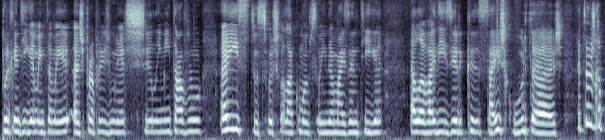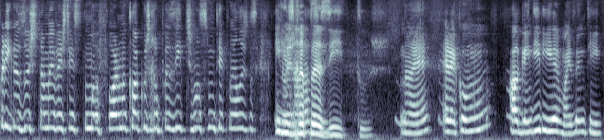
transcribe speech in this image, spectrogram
Porque antigamente também as próprias mulheres se limitavam a isso. Tu, se fores falar com uma pessoa ainda mais antiga, ela vai dizer que saias curtas. Até os raparigas hoje também vestem-se de uma forma, claro que os rapazitos vão se meter com elas. E, não é os assim, rapazitos? não é? Era como alguém diria, mais antigo.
